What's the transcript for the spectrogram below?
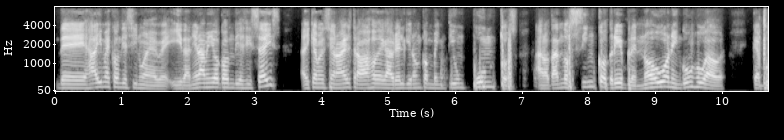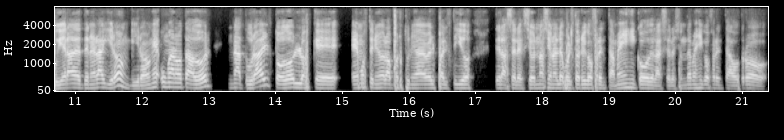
de Jaime con 19 y Daniel Amigo con 16, hay que mencionar el trabajo de Gabriel Girón con 21 puntos, anotando 5 triples. No hubo ningún jugador que pudiera detener a Girón. Girón es un anotador natural. Todos los que hemos tenido la oportunidad de ver el partido de la selección nacional de Puerto Rico frente a México, de la selección de México frente a otro,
